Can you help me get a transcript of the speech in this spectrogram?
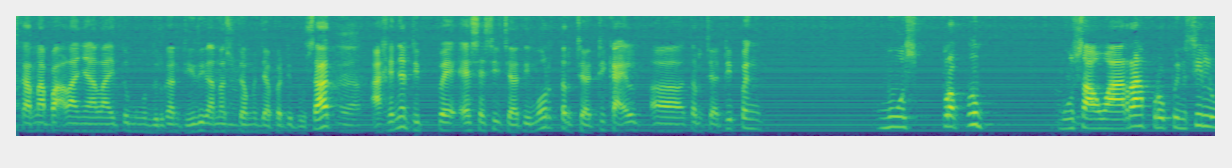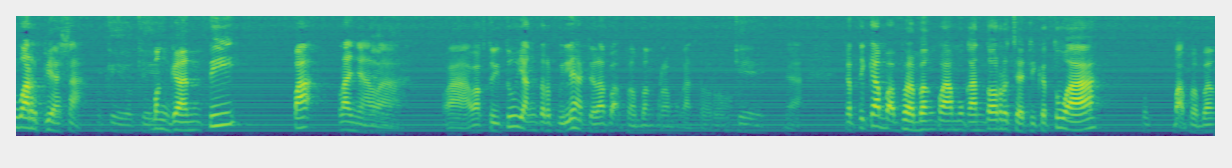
karena Pak Lanyala itu mengundurkan diri karena sudah menjabat di pusat. Ya. Akhirnya di PSSI Jawa Timur terjadi KL eh, terjadi Peng Musproplup Musyawarah Provinsi luar biasa Oke, oke. mengganti Pak Lanyala. Wah, waktu itu yang terpilih adalah Pak Bambang Pramukantoro. Oke. Ya. Ketika Pak Bambang Pramukantoro jadi ketua, Pak Bambang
